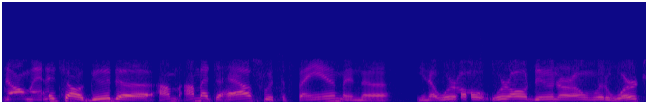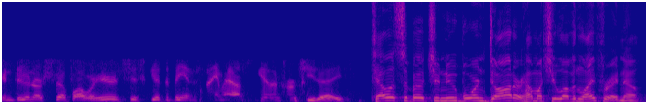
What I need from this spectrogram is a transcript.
No, man, it's all good. Uh, I'm I'm at the house with the fam, and uh, you know we're all we're all doing our own little work and doing our stuff while we're here. It's just good to be in the same house together for a few days. Tell us about your newborn daughter. How much you loving life right now?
